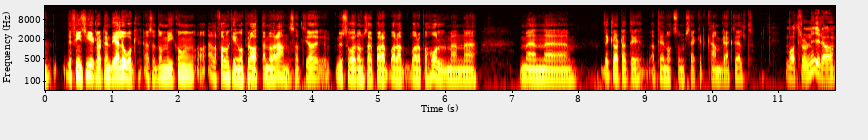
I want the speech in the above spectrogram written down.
det finns ju helt klart en dialog. Alltså de gick om, i alla fall omkring och pratade med varandra. Så att jag, nu såg jag dem sagt bara, bara, bara på håll men, eh, men eh, det är klart att det, att det är något som säkert kan bli aktuellt. Vad tror ni då?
